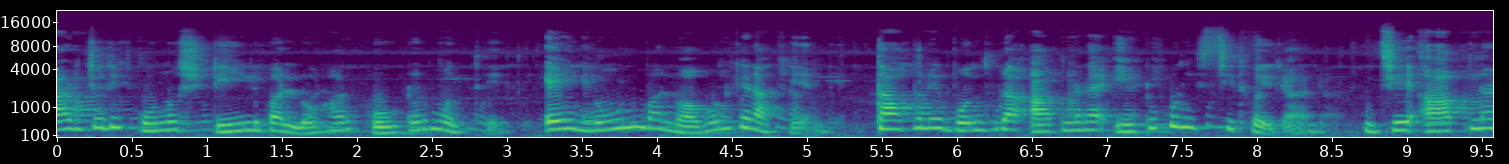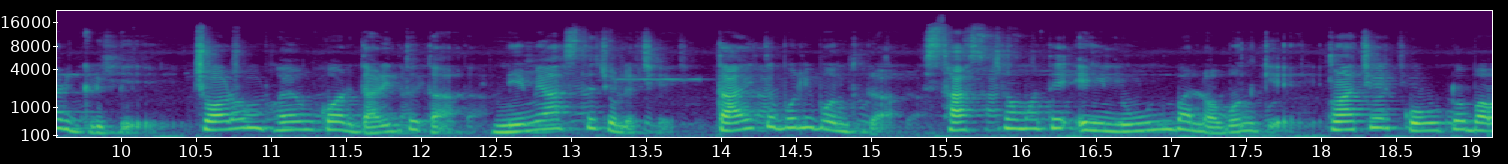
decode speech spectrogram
আর যদি কোনো স্টিল বা লোহার কৌটোর মধ্যে এই নুন বা লবণকে রাখেন, তাহলে বন্ধুরা আপনারা এটুকু নিশ্চিত হয়ে যান যে আপনার গৃহে চরম ভয়ঙ্কর দারিদ্রতা নেমে আসতে চলেছে। তাই তো বলি বন্ধুরা, শাস্ত্র মতে এই নুন বা লবণকে কাঁচের কৌটো বা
